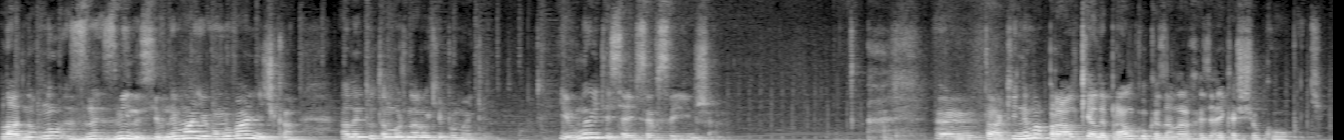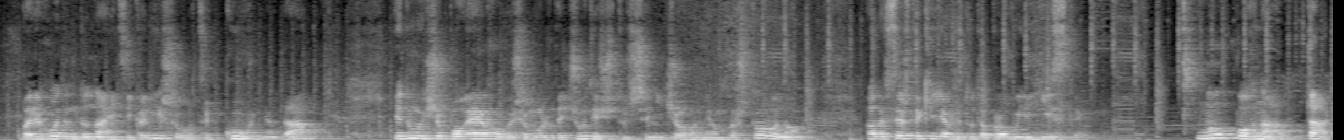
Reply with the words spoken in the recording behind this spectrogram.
Ладно, ну з, з мінусів немає умивальничка, але тут можна руки помити. І вмитися, і все все інше. Е, так, і нема пралки, але пралку казала хазяйка, що купить. Переходимо до найцікавішого, це кухня. Да? Я думаю, що по ехо ви ще можете чути, що тут ще нічого не облаштовано. Але все ж таки я вже тут пробую їсти. Ну, погнали. Так.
